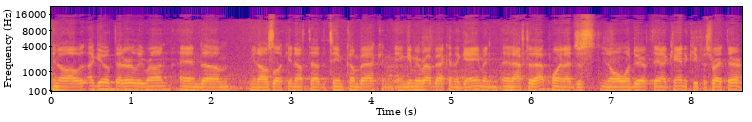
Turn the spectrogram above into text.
you know, I, was, I, gave up that early run, and, um, you know, I was lucky enough to have the team come back and, and get me right back in the game. And, and after that point, I just, you know, I want to do everything I can to keep us right there.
